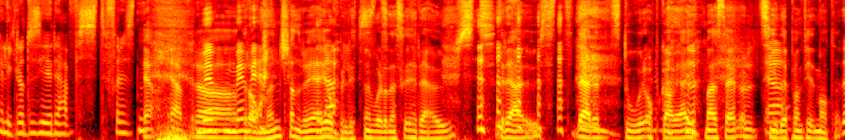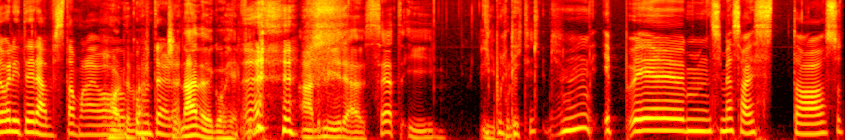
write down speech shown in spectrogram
Jeg liker at du sier raust, forresten. Ja, jeg er fra Drammen, skjønner du. Jeg jobber litt med hvordan jeg skal Raust. Raust. Det er en stor oppgave jeg har gitt meg selv, å si Ja. det på en fin måte. Det var litt raust av meg å det kommentere vært det. Nei, det går helt fint. Er det mye raushet i, i politikk? Mm, i, uh, som jeg sa i stad, så,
